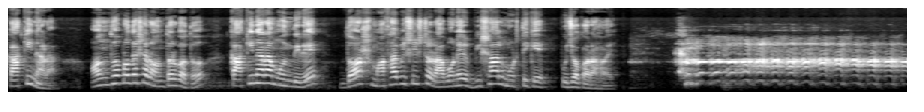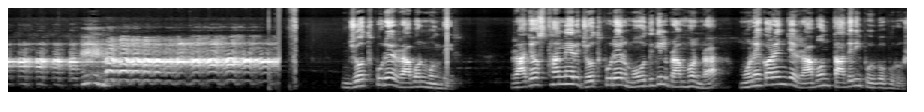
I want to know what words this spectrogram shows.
কাকিনাড়া। অন্ধ্রপ্রদেশের অন্তর্গত কাকিনাড়া মন্দিরে দশ মাথা বিশিষ্ট রাবণের বিশাল মূর্তিকে পুজো করা হয়। যোধপুরের রাবণ মন্দির। রাজস্থানের যোধপুরের মৌদগিল ব্রাহ্মণরা মনে করেন যে রাবণ তাদেরই পূর্বপুরুষ,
